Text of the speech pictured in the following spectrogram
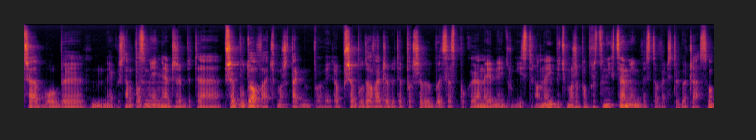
trzeba byłoby jakoś tam pozmieniać, żeby te przebudować, może tak bym powiedział, przebudować, żeby te potrzeby były zaspokojone jednej i drugiej strony i być może po prostu nie chcemy inwestować tego czasu.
